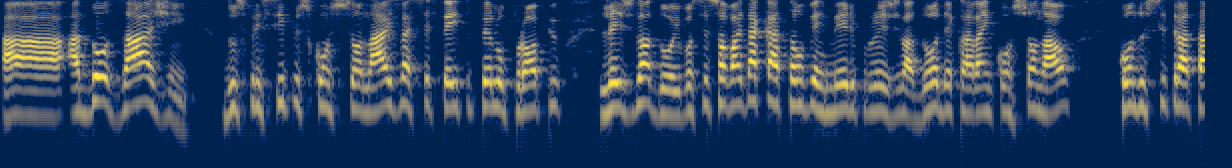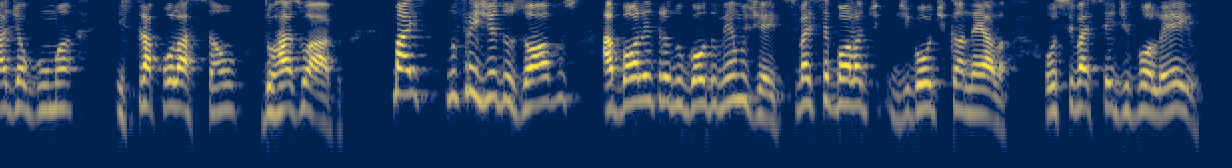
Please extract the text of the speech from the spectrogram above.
a, a dosagem dos princípios constitucionais vai ser feito pelo próprio legislador. E você só vai dar cartão vermelho para o legislador declarar inconstitucional quando se tratar de alguma extrapolação do razoável. Mas, no frigir dos ovos, a bola entra no gol do mesmo jeito. Se vai ser bola de, de gol de canela ou se vai ser de voleio,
